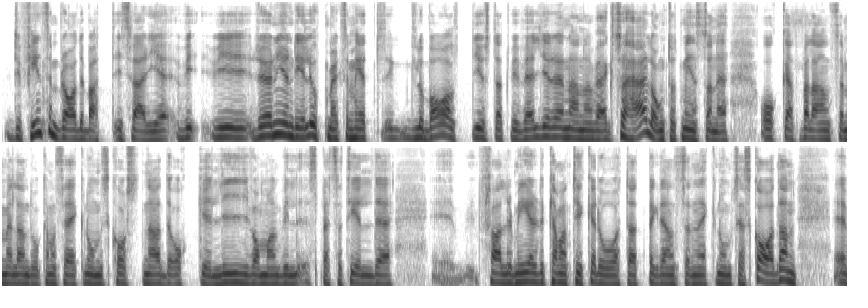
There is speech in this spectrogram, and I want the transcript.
det finns en bra debatt i Sverige. Vi, vi röner en del uppmärksamhet globalt just att vi väljer en annan väg, så här långt åtminstone. Och att balansen mellan då kan man säga ekonomisk kostnad och eh, liv, om man vill spetsa till det, eh, faller mer kan man tycka då åt att begränsa den ekonomiska skadan. Eh,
